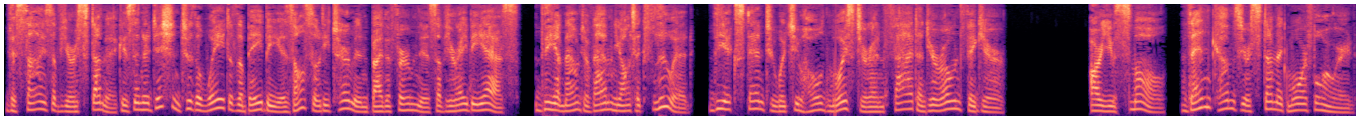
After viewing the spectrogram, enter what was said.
The size of your stomach is in addition to the weight of the baby is also determined by the firmness of your ABS, the amount of amniotic fluid, the extent to which you hold moisture and fat and your own figure. Are you small, then comes your stomach more forward,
